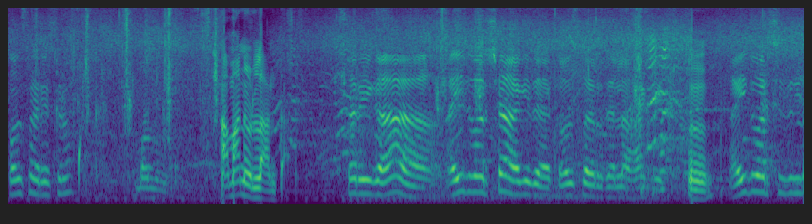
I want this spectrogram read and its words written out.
Councillor ಹೆಸರು? ಅಮಾನುಲ್ಲಾ ಅಂತ. ಸರ್ ಈಗ ಐದು ವರ್ಷ ಆಗಿದೆ ಕೌನ್ಸಿಲರ್ದೆಲ್ಲ ಹಾಕಿ. ಹ್ಞೂ ಐದು ವರ್ಷದಿಂದ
